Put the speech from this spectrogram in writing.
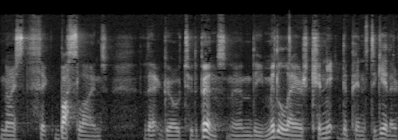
nice thick bus lines that go to the pins and the middle layers connect the pins together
